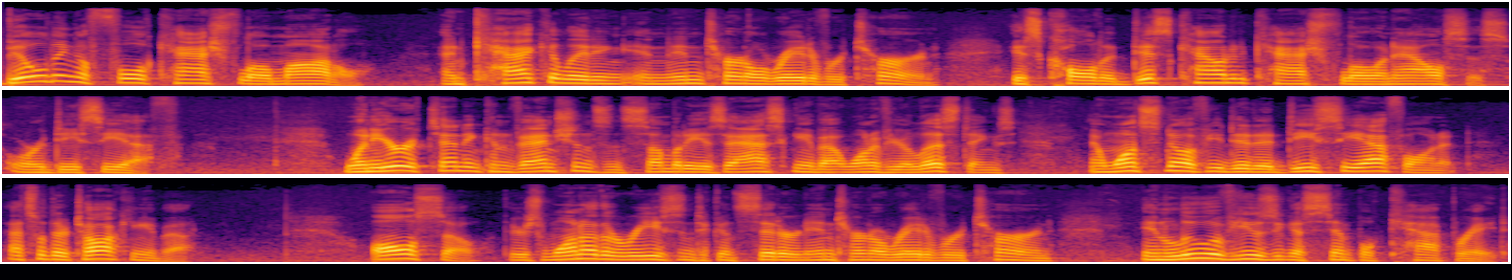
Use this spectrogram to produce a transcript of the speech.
Building a full cash flow model and calculating an internal rate of return is called a discounted cash flow analysis, or a DCF. When you're attending conventions and somebody is asking about one of your listings and wants to know if you did a DCF on it, that's what they're talking about. Also, there's one other reason to consider an internal rate of return in lieu of using a simple cap rate.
